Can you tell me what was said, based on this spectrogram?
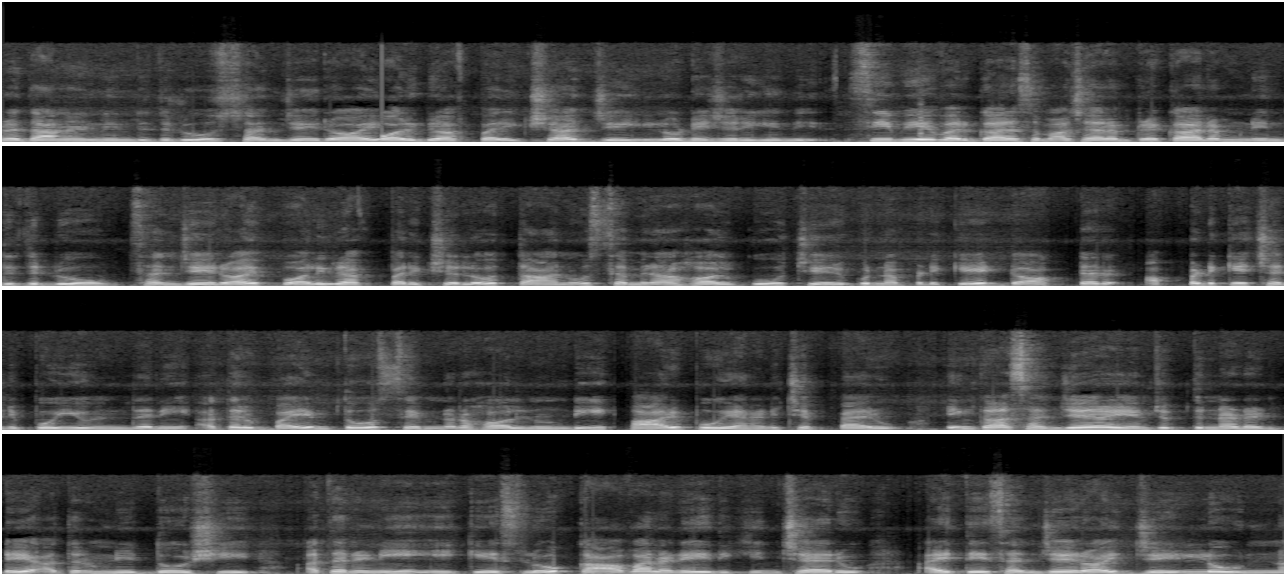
ప్రధాన నిందితుడు సంజయ్ రాయ్ పాలిగ్రాఫ్ పరీక్ష జైల్లోనే జరిగింది. సిబిఐ వర్గాల సమాచారం ప్రకారం నిందితుడు సంజయ్ రాయ్ పాలిగ్రాఫ్ పరీక్షలో తాను సెమినార్ హాల్కు చేరుకున్నప్పటికే డాక్టర్ అప్పటికే చనిపోయి ఉందని అతను భయంతో సెమినార్ హాల్ నుండి పారిపోయానని చెప్పారు. ఇంకా సంజయ్ రాయ్ ఏం చెప్తున్నాడంటే అతను నిర్దోషి. అతనిని ఈ కేసులో కావాలనే ఇరికించారు అయితే సంజయ్ రాయ్ జైల్లో ఉన్న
